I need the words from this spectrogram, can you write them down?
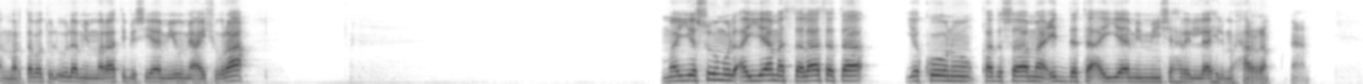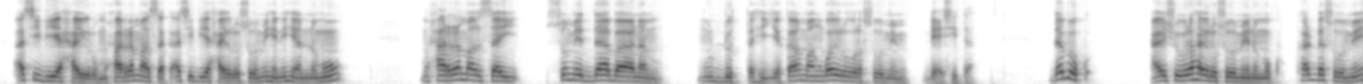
المرتبة الأولى من مراتب صيام يوم عاشوراء. من يصوم الأيام الثلاثة يكون قد صام عدة أيام من شهر الله المحرم. نعم. أسيد يا حيرو محرم ألسك أسيد يا حيرو سومه نهي النمو. محرم ألسي سم الدابانم مدت هي كما غير رسوم دعسيتا دبك عيشورة هيرو سومي نمك كرد سومي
